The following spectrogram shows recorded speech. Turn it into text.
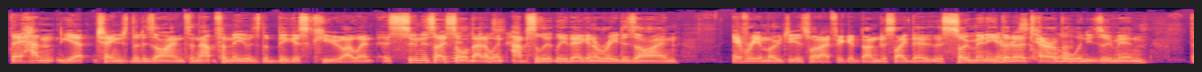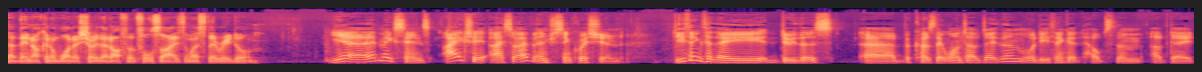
they hadn't yet changed the designs, and that for me was the biggest cue. I went as soon as I saw that, I went absolutely. They're going to redesign every emoji. Is what I figured. I'm just like there, there's so many that are terrible one. when you zoom in that they're not going to want to show that off at full size unless they redo them. Yeah, that makes sense. I actually, I so I have an interesting question. Do you think that they do this uh, because they want to update them, or do you think it helps them update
